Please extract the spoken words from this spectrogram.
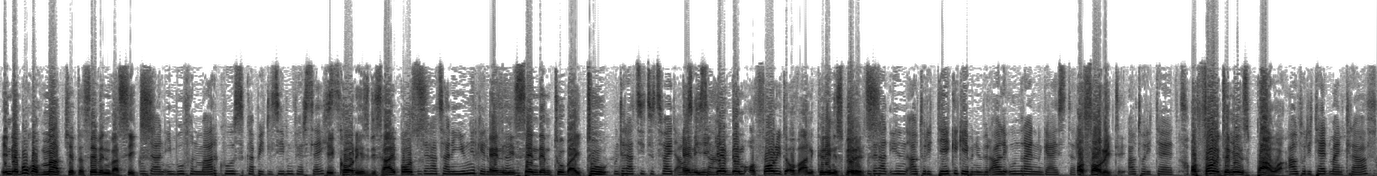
In the book of Mark, chapter 7, verse Und 6, dann im Buch von Markus, Kapitel 7, Vers 6. he called his Und disciples er hat seine Jünger and he gerufen sent them two by two und er hat sie zu zweit and he ausgesandt. gave them authority of unclean Und spirits. er hat ihnen Autorität gegeben über alle unreinen Geister. Authority. Autorität. Authority means power. Autorität meint Kraft.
